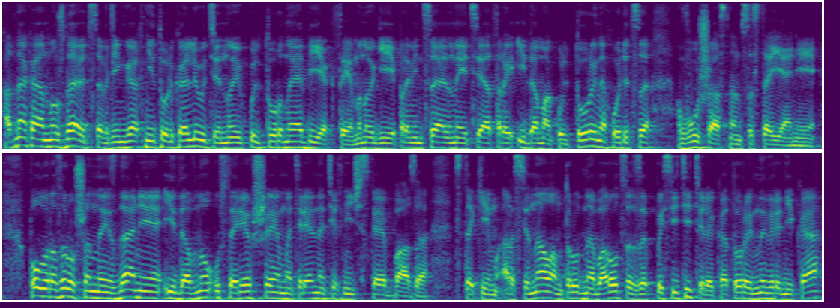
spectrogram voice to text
Однако нуждаются в деньгах не только люди, но и культурные объекты. Многие провинциальные театры и дома культуры находятся в ужасном состоянии. Полуразрушенные здания и давно устаревшая материально-техническая база. С таким арсеналом трудно бороться за посетителя, который наверняка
